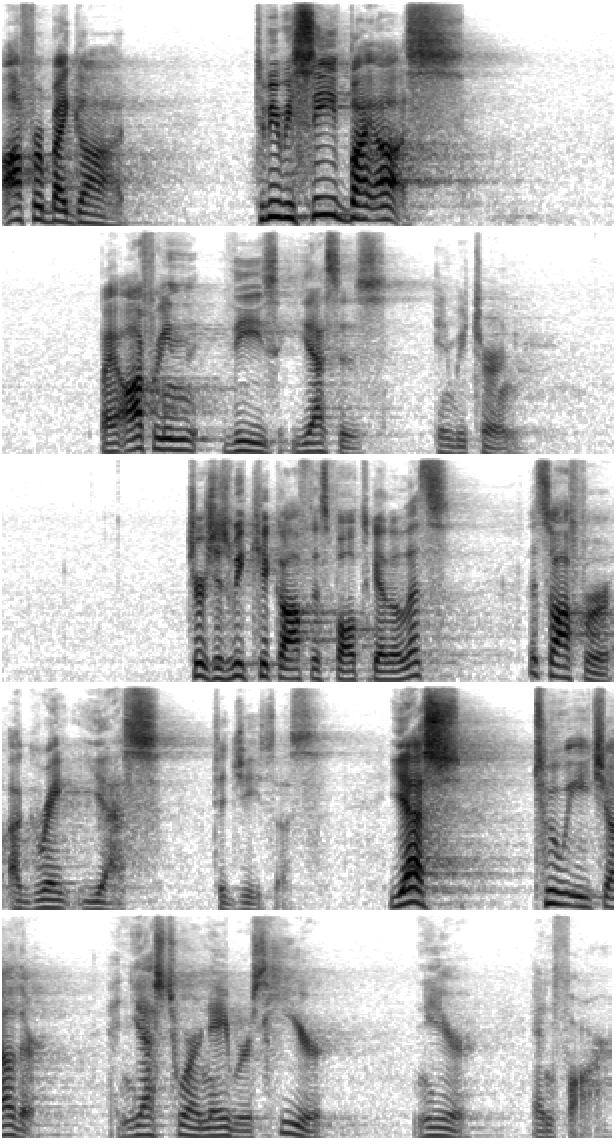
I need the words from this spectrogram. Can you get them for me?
offered by God to be received by us by offering these yeses in return. Church, as we kick off this fall together, let's, let's offer a great yes to Jesus. Yes to each other, and yes to our neighbors here, near, and far.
